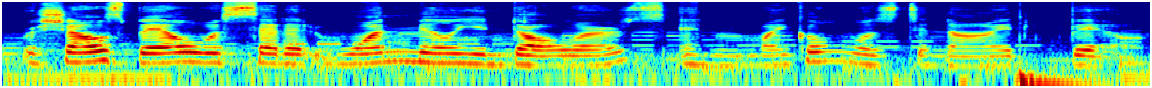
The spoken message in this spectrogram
Rochelle's bail was set at $1 million and Michael was denied bail.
